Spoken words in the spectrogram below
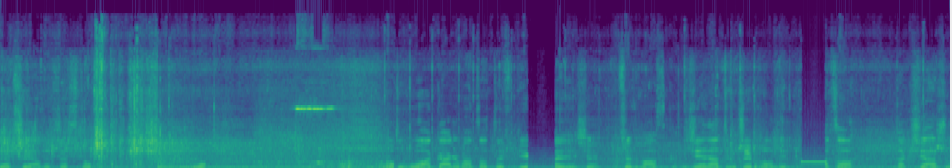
ja przejadę przez to? O! O, tu była karma, co ty wpierdolenie się przed maskę. Gdzie na tym czerwonym, a co? Tak siarzu.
